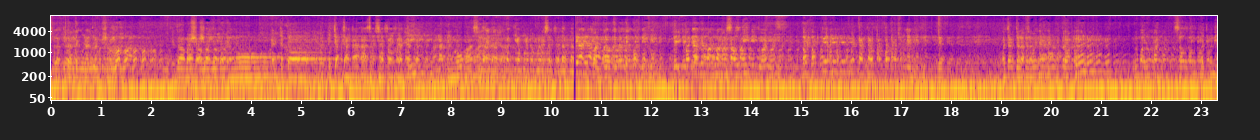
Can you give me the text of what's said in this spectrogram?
kalau kita tengok nanti Masya Allah. kita Masya Allah kita tengok dan kita berpijak sana siapa yang kaki mana tengok silakan bagi yang muda-muda saja. Tuan kalau kita tengok ni daripada rumah-rumah Saudi ni tuan berhampiran macam kotak-kotak semuanya ni. Ya. macam itulah semuanya berhampiran rumah-rumah Saudi ni macam ni?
